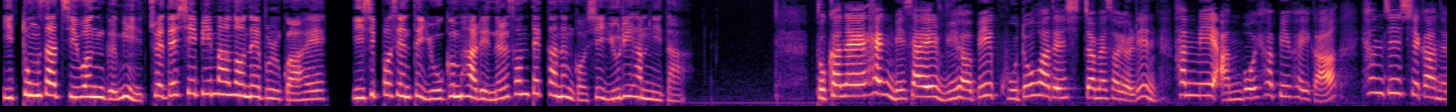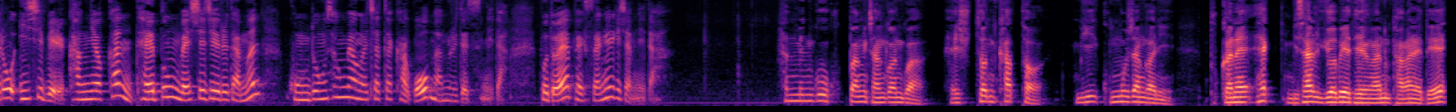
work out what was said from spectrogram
이 통사 지원금이 최대 12만 원에 불과해 20% 요금 할인을 선택하는 것이 유리합니다. 북한의 핵 미사일 위협이 고도화된 시점에서 열린 한미 안보 협의 회의가 현지 시간으로 20일 강력한 대북 메시지를 담은 공동 성명을 채택하고 마무리됐습니다. 보도에 백상일 기자입니다. 한민구 국방장관과 애슈턴 카터 미 국무장관이 북한의 핵 미사일 위협에 대응하는 방안에 대해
